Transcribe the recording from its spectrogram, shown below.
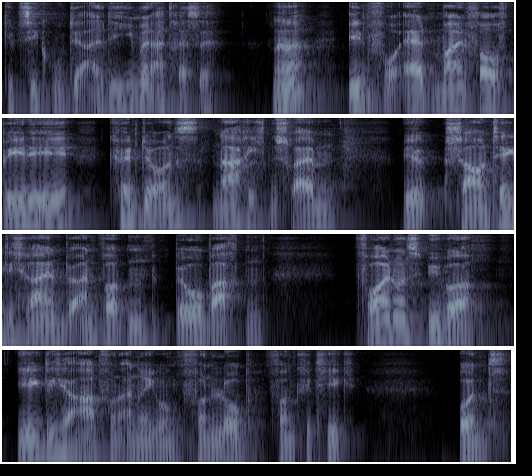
gibt es die gute alte E-Mail-Adresse. Ne? info at meinvfb.de könnt ihr uns Nachrichten schreiben. Wir schauen täglich rein, beantworten, beobachten, freuen uns über jegliche Art von Anregung, von Lob, von Kritik. Und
